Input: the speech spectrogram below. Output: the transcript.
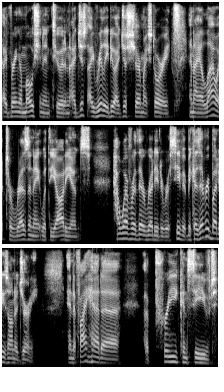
i bring emotion into it and i just i really do. I just share my story and i allow it to resonate with the audience however they're ready to receive it because everybody's on a journey. And if i had a a preconceived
